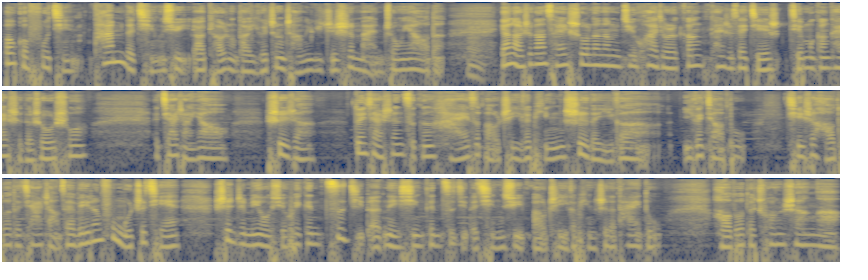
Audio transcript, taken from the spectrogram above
包括父亲，他们的情绪要调整到一个正常的阈值是蛮重要的。嗯，杨老师刚才说了那么句话，就是刚开始在节节目刚开始的时候说，家长要试着。蹲下身子，跟孩子保持一个平视的一个一个角度。其实好多的家长在为人父母之前，甚至没有学会跟自己的内心、跟自己的情绪保持一个平视的态度。好多的创伤啊，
